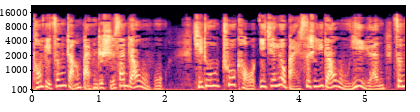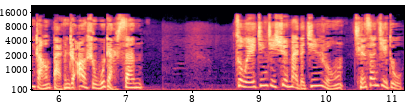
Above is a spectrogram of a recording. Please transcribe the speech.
同比增长百分之十三点五，其中出口一千六百四十一点五亿元，增长百分之二十五点三。作为经济血脉的金融，前三季度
